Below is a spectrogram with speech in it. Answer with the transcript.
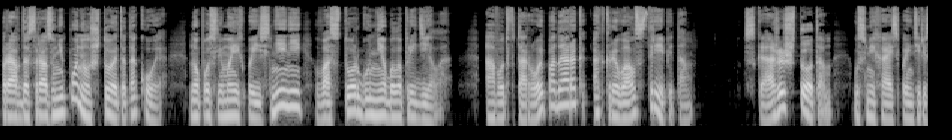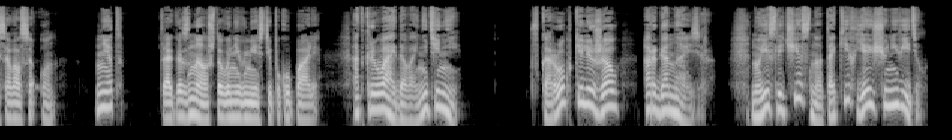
Правда, сразу не понял, что это такое, но после моих пояснений восторгу не было предела. А вот второй подарок открывал с трепетом. «Скажешь, что там?» — усмехаясь, поинтересовался он. «Нет». «Так и знал, что вы не вместе покупали. Открывай давай, не тяни». В коробке лежал органайзер. Но, если честно, таких я еще не видел.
